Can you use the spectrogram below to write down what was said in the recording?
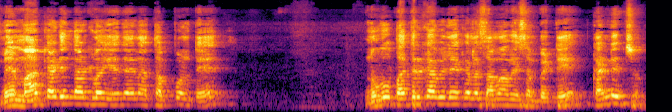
మేము మాట్లాడిన దాంట్లో ఏదైనా తప్పు ఉంటే నువ్వు పత్రికా విలేకరుల సమావేశం పెట్టి ఖండించు.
